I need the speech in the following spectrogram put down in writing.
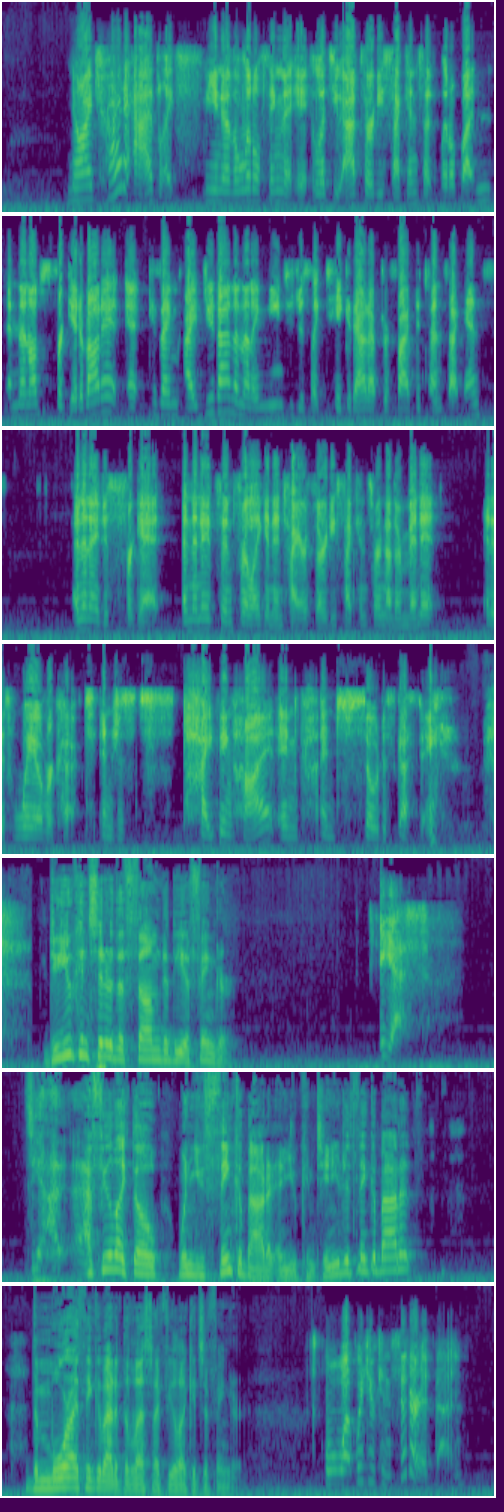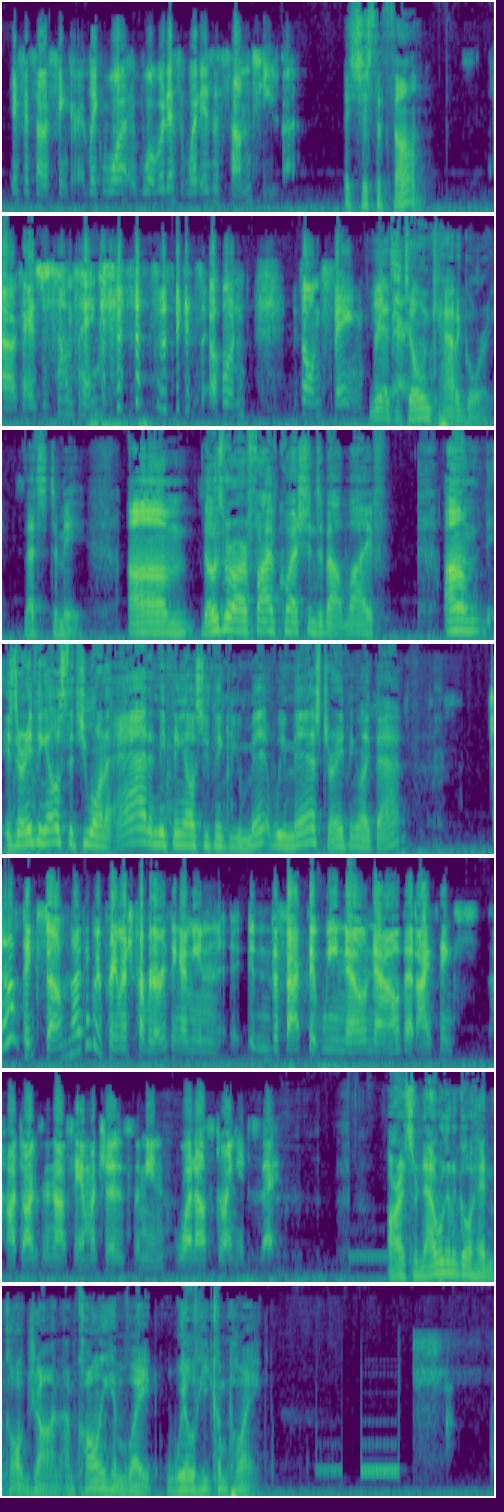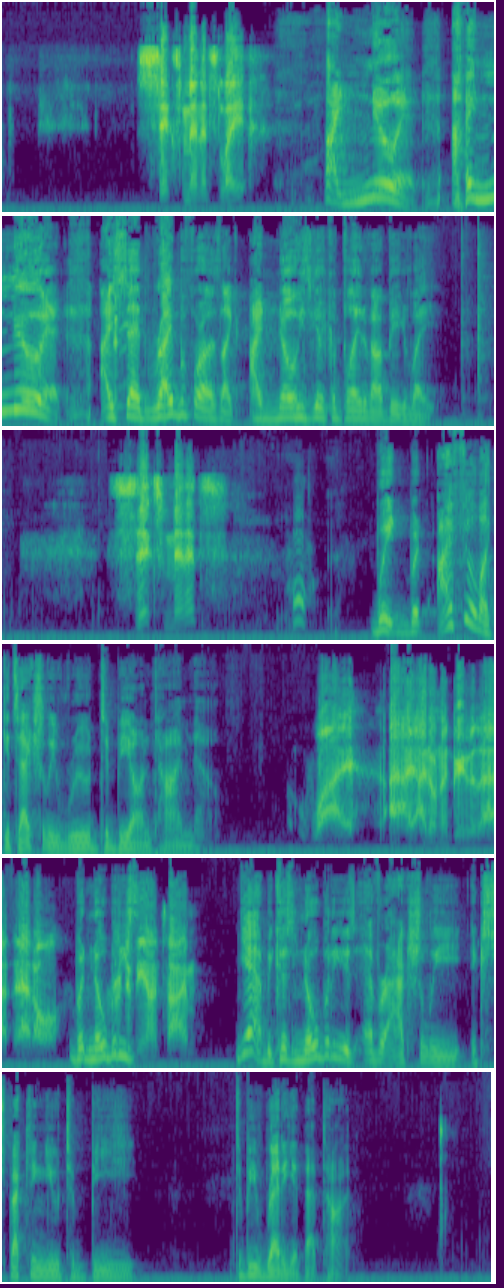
No, I try to add like you know the little thing that it lets you add thirty seconds, that little button, and then I'll just forget about it because I I do that, and then I mean to just like take it out after five to ten seconds, and then I just forget, and then it's in for like an entire thirty seconds or another minute, and it's way overcooked and just piping hot and and so disgusting. Do you consider the thumb to be a finger? Yes. See, I, I feel like though when you think about it and you continue to think about it, the more I think about it, the less I feel like it's a finger. Well, what would you consider it then? If it's not a finger, like what? What would? It, what is a thumb to you then? It's just a thumb. Okay, it's just something. it's like its own, its own thing. Right yeah, it's there. its own category. That's to me. Um, those were our five questions about life. Um, is there anything else that you want to add? Anything else you think you mi- we missed, or anything like that? I don't think so. I think we pretty much covered everything. I mean, in the fact that we know now that I think hot dogs are not sandwiches. I mean, what else do I need to say? All right, so now we're going to go ahead and call John. I'm calling him late. Will he complain? Six minutes late? I knew it. I knew it. I said right before I was like, I know he's going to complain about being late. Six minutes? Wait, but I feel like it's actually rude to be on time now. Why? I, I don't agree with that at all. But Rude nobody's to be on time? Yeah, because nobody is ever actually expecting you to be to be ready at that time.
